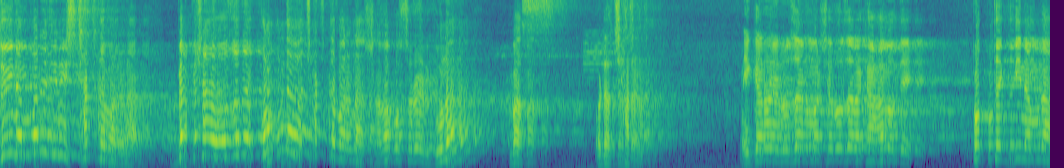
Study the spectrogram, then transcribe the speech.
দুই নম্বরে জিনিস ছাড়তে পারে না। ব্যবসায় ওজনে কম দেওয়া ছাড়তে পারে না। সারা বছরের গুণা বাস, ওটা ছাড়ে না। এই কারণে রোজার মাসে রোজা রাখা হালতে প্রত্যেক দিন আমরা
